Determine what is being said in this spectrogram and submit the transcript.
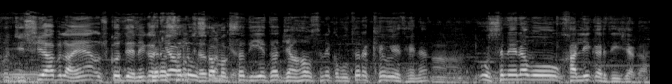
तो जिससे आप लाए हैं उसको देने का क्या मकसद उसका मकसद ये था जहाँ उसने कबूतर रखे हुए थे ना हाँ हाँ। उसने ना वो खाली कर दी जगह।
